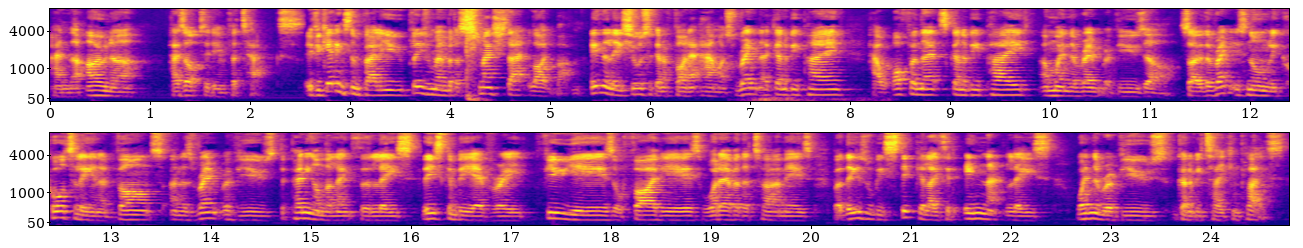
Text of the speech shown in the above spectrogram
and the owner has opted in for tax. If you're getting some value, please remember to smash that like button. In the lease, you're also going to find out how much rent they're going to be paying, how often that's going to be paid, and when the rent reviews are. So the rent is normally quarterly in advance, and there's rent reviews depending on the length of the lease. These can be every few years or five years, whatever the term is, but these will be stipulated in that lease when the review's going to be taking place.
